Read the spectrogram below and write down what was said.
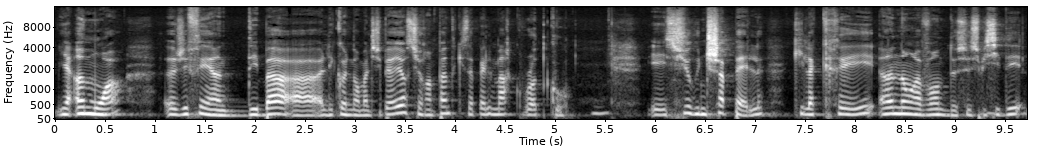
Il y a un mois, euh, j'ai fait un débat à l'école normale supérieure sur un peintre qui s'appelle Mark Rothko et sur une chapelle qu'il a créée un an avant de se suicider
